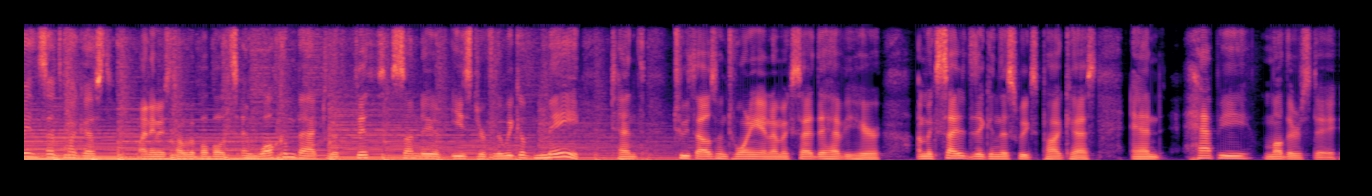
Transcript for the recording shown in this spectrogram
Faith Sense Podcast. My name is Tyler Bublitz, and welcome back to the fifth Sunday of Easter for the week of May 10th, 2020. And I'm excited to have you here. I'm excited to dig in this week's podcast and happy Mother's Day.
